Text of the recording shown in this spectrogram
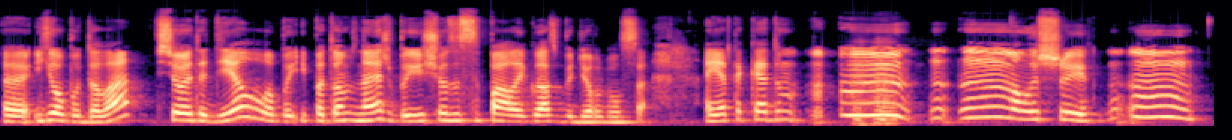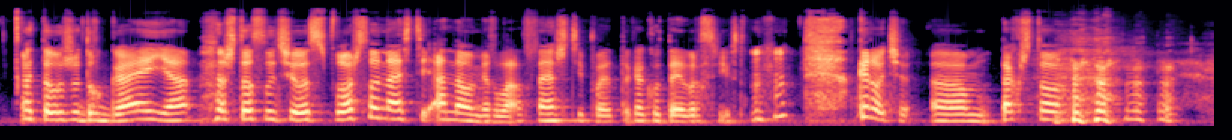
э, ёбу дала, все это делала бы, и потом, знаешь, бы еще засыпала, и глаз бы дергался. А я такая думаю, м-м, м-м, малыши, м-м, это уже другая я. Что случилось с прошлой Настей? Она умерла. Знаешь, типа, это как у Тейлор Свифт. Короче, эм, так что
